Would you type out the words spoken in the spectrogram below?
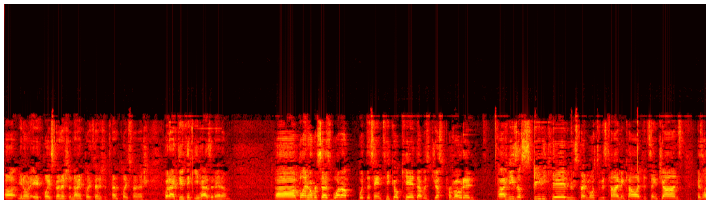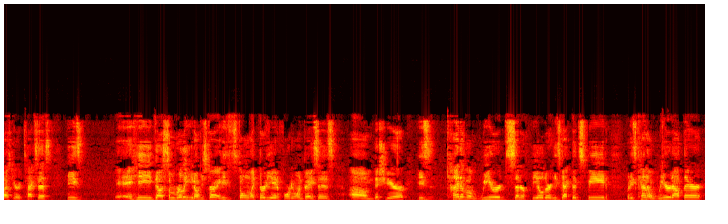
Uh, you know, an eighth place finish, a ninth place finish, a tenth place finish. But I do think he has it in him. Uh, Blind Homer says, "What up with this Antico kid that was just promoted?" Uh, he's a speedy kid who spent most of his time in college at St. John's. His last year at Texas. He's he does some really, you know, he started. He's stolen like 38 of 41 bases um, this year. He's kind of a weird center fielder. He's got good speed, but he's kind of weird out there.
